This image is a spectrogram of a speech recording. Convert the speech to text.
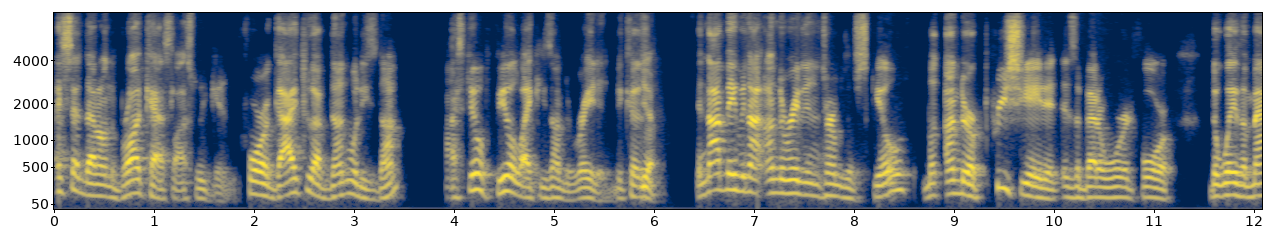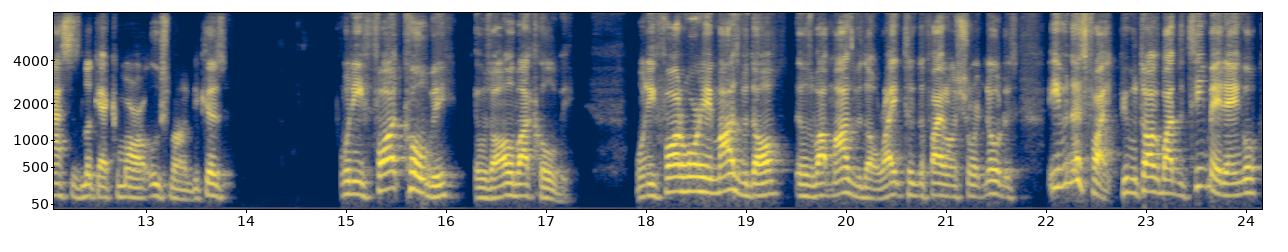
I said that on the broadcast last weekend. For a guy to have done what he's done, I still feel like he's underrated because, Yeah. and not maybe not underrated in terms of skill, but underappreciated is a better word for the way the masses look at Kamaru Usman. Because when he fought Colby, it was all about Colby. When he fought Jorge Masvidal, it was about Masvidal, right? Took the fight on short notice. Even this fight, people talk about the teammate angle,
